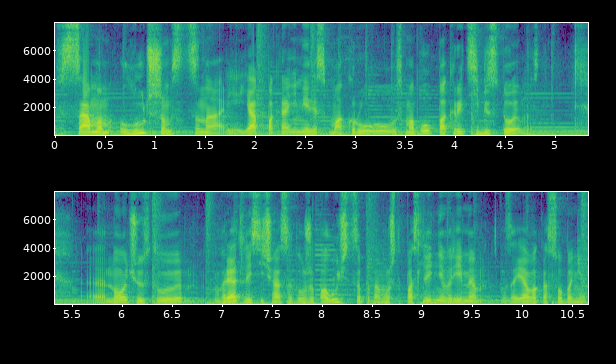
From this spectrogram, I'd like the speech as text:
в самом лучшем сценарии я, по крайней мере, смогу, смогу покрыть себестоимость. Э, но чувствую, вряд ли сейчас это уже получится, потому что в последнее время заявок особо нет.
